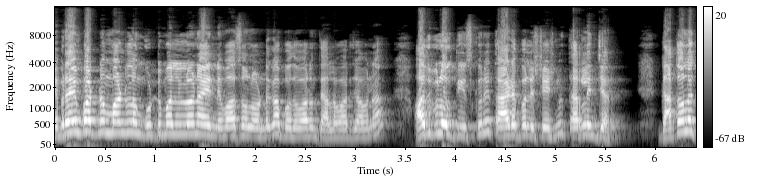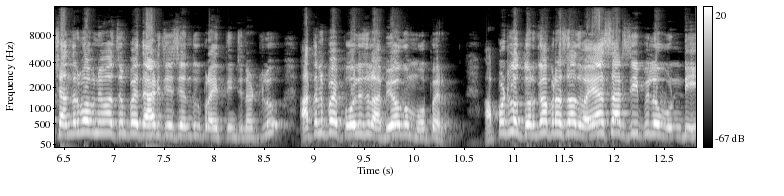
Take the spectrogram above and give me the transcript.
ఇబ్రహీంపట్నం మండలం గుంటుమల్లిలోని ఆయన నివాసంలో ఉండగా బుధవారం తెల్లవారుజామున అదుపులోకి తీసుకుని తాడేపల్లి స్టేషన్కు తరలించారు. గతంలో చంద్రబాబు నివాసంపై దాడి చేసేందుకు ప్రయత్నించినట్లు అతనిపై పోలీసులు అభియోగం మోపారు. అప్పట్లో దుర్గాప్రసాద్ వైఎస్ఆర్సీపీలో ఉండి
